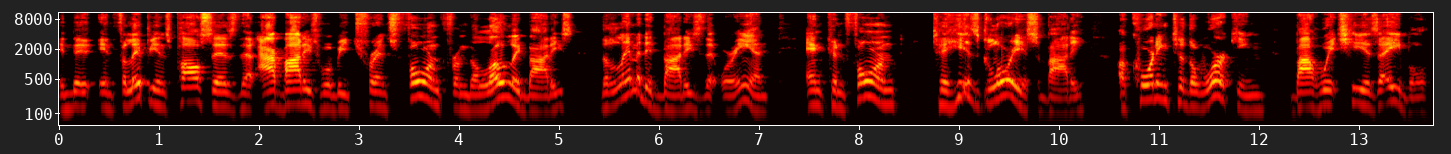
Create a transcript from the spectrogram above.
in the in Philippians, Paul says that our bodies will be transformed from the lowly bodies, the limited bodies that we're in, and conformed to his glorious body according to the working by which he is able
